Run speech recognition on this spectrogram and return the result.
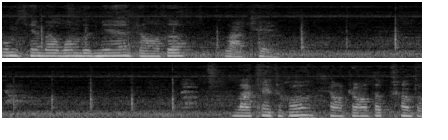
我们先把我们的面这样子拉开。拉开之后，像这样子盘到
